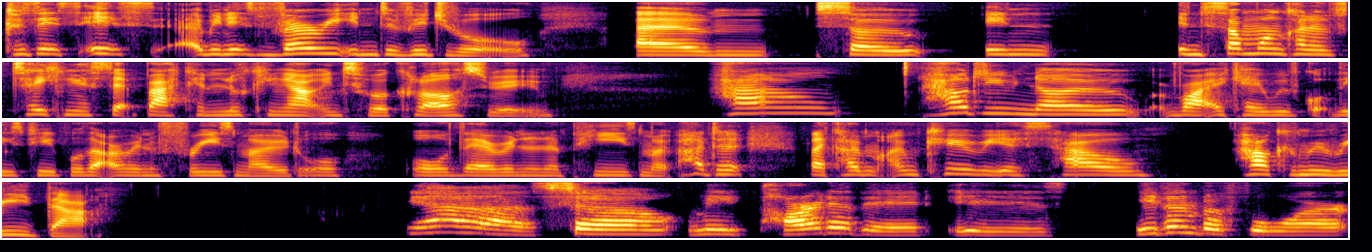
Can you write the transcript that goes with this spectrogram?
Because it's it's I mean it's very individual. Um so in in someone kind of taking a step back and looking out into a classroom, how how do you know right okay we've got these people that are in a freeze mode or or they're in an appease mode i don't like i'm i'm curious how how can we read that Yeah. So, I mean, part of it is even before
